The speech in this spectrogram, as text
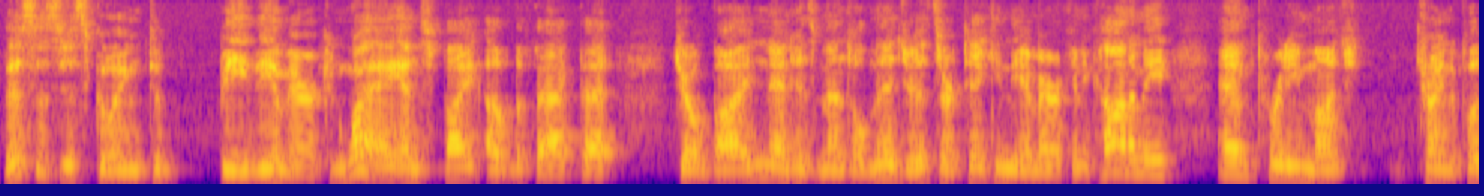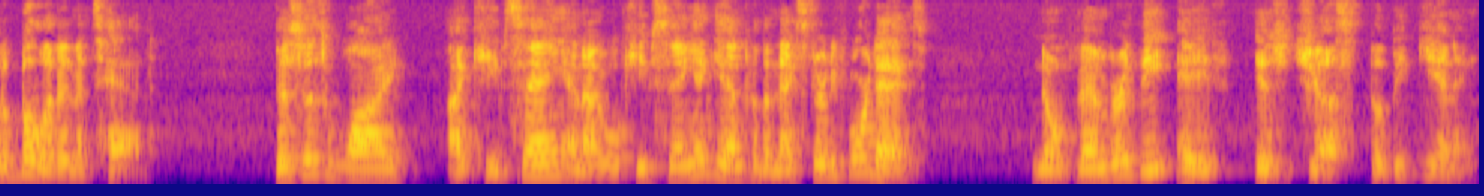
this is just going to be the American way, in spite of the fact that Joe Biden and his mental midgets are taking the American economy and pretty much trying to put a bullet in its head. This is why I keep saying, and I will keep saying again for the next 34 days November the 8th is just the beginning.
